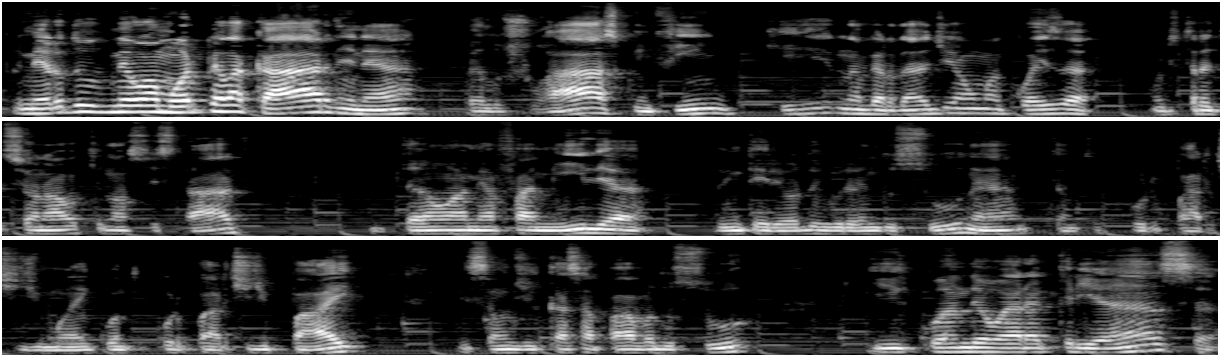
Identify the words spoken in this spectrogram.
primeiro do meu amor pela carne, né? Pelo churrasco, enfim, que na verdade é uma coisa muito tradicional aqui no nosso estado. Então, a minha família do interior do Rio Grande do Sul, né, tanto por parte de mãe quanto por parte de pai, eles são de Caçapava do Sul. E quando eu era criança,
